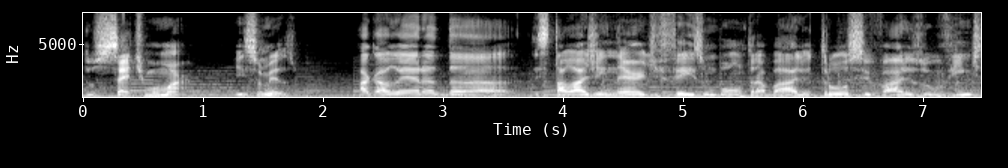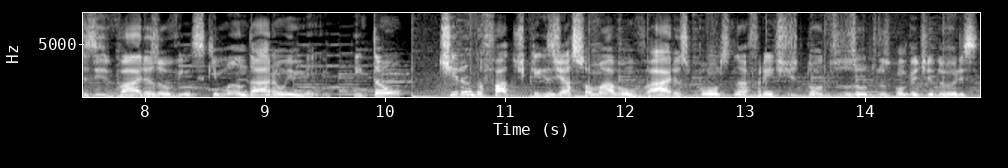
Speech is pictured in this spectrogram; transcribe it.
do Sétimo Mar. Isso mesmo. A galera da Estalagem Nerd fez um bom trabalho, trouxe vários ouvintes e vários ouvintes que mandaram e-mail. Então, tirando o fato de que eles já somavam vários pontos na frente de todos os outros competidores,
